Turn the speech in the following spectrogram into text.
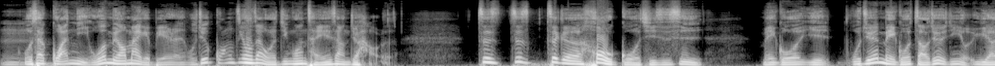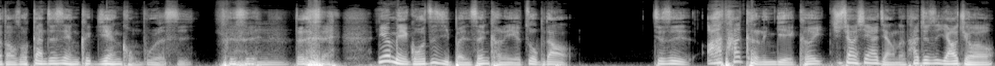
嗯我才管你，我又没有卖给别人，我就光用在我的军工产业上就好了。这这这个后果其实是美国也，我觉得美国早就已经有预料到说，干这是很一件很恐怖的事，就是嗯 对不对？因为美国自己本身可能也做不到，就是啊，他可能也可以，就像现在讲的，他就是要求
